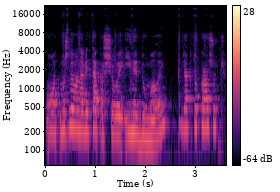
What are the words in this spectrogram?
От, Можливо, навіть те, про що ви і не думали, як то кажуть.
